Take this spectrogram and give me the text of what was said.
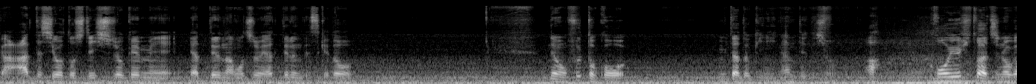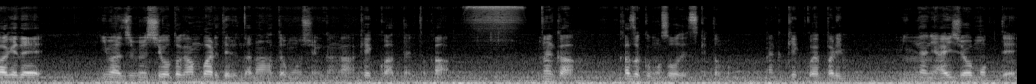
ガーって仕事して一生懸命やってるのはもちろんやってるんですけどでもふとこう見た時に何て言うんでしょう。あこういう人たちのおかげで今自分仕事頑張れてるんだなって思う瞬間が結構あったりとか。なんか家族もそうですけどなんか結構やっぱりみんなに愛情を持って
